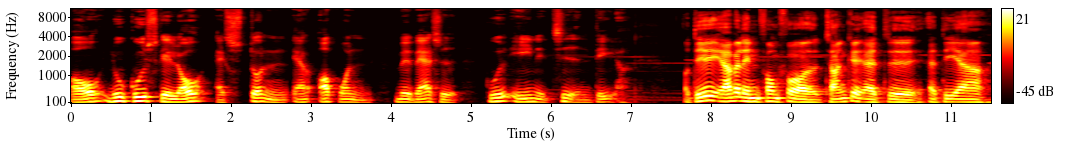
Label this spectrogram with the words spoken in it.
Og nu Gud skal lov, at stunden er oprunden med verset Gud ene tiden deler. Og det er vel en form for tanke, at, øh, at det er,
